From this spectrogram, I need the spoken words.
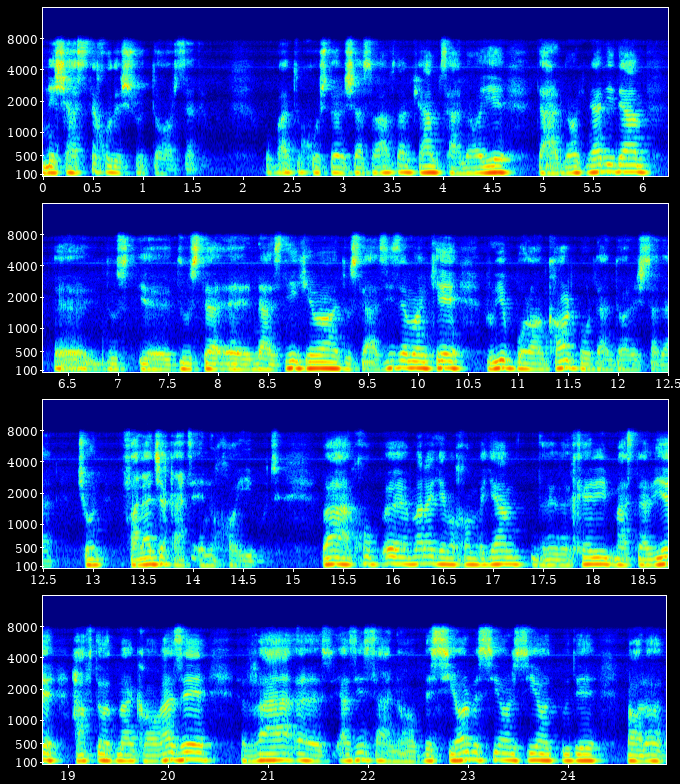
نشسته خودش رو دار زده و بعد تو کشتار 67 هم که هم صحنه دردناک ندیدم دوست, دوست نزدیک من دوست عزیز من که روی برانکارد بردن دارش زدن چون فلج قطع نخایی بود. و خب من اگه بخوام بگم خیلی مصنوی هفتاد من کاغذه و از این صحنه بسیار بسیار زیاد بوده. و حالا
